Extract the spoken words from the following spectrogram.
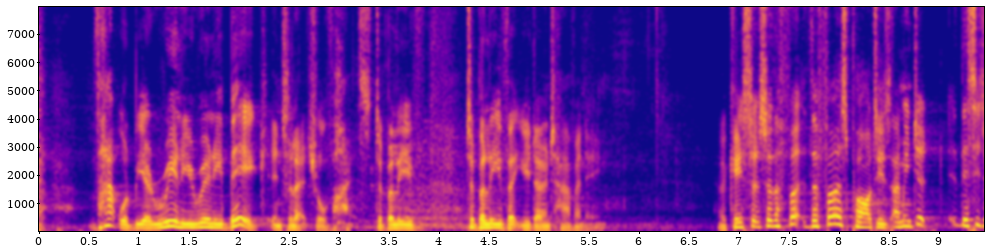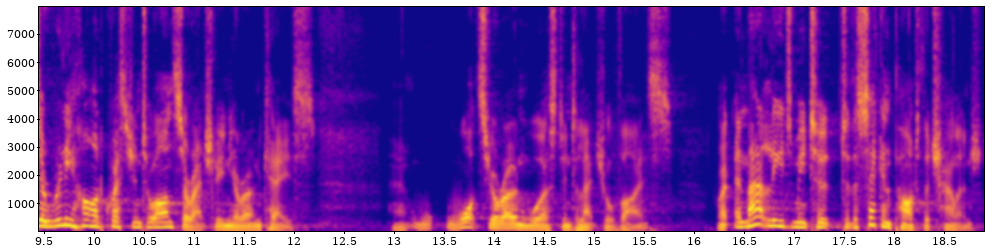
that would be a really, really big intellectual vice to believe, to believe that you don't have any. Okay, so, so the, fir- the first part is I mean, this is a really hard question to answer actually in your own case. What's your own worst intellectual vice? Right? And that leads me to, to the second part of the challenge,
